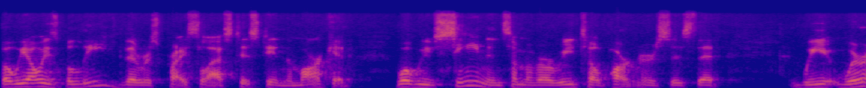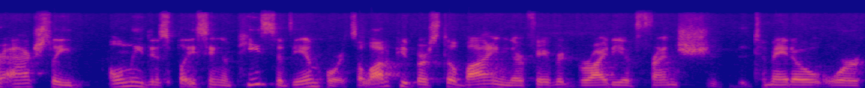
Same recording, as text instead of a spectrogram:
but we always believed there was price elasticity in the market. What we've seen in some of our retail partners is that we, we're actually only displacing a piece of the imports. A lot of people are still buying their favorite variety of French tomato or,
